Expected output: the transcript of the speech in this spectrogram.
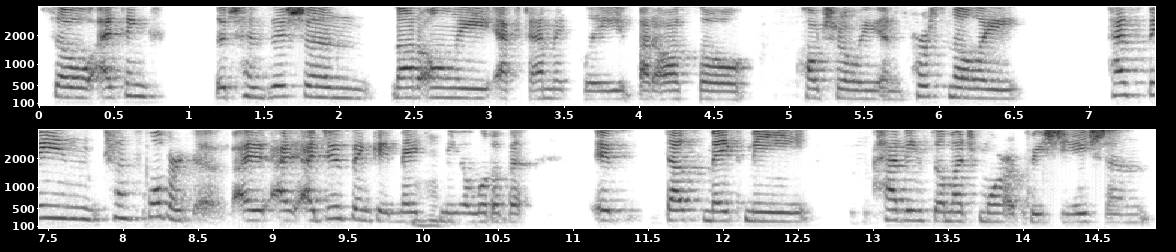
So I think the transition, not only academically, but also culturally and personally, has been transformative. I, I, I do think it makes mm-hmm. me a little bit, it does make me having so much more appreciation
